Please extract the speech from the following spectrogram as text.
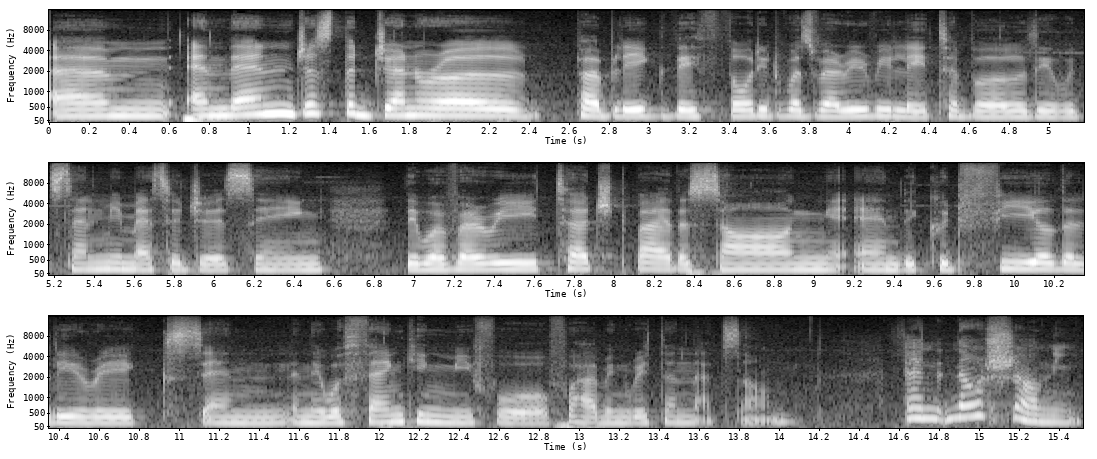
Um, and then just the general public, they thought it was very relatable. They would send me messages saying they were very touched by the song and they could feel the lyrics and, and they were thanking me for, for having written that song. And now, Shanny,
